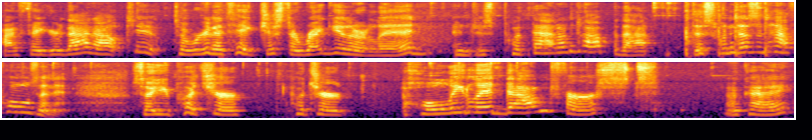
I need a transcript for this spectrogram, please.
I figured that out too. So we're going to take just a regular lid and just put that on top of that. This one doesn't have holes in it. So you put your, put your holy lid down first, okay?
